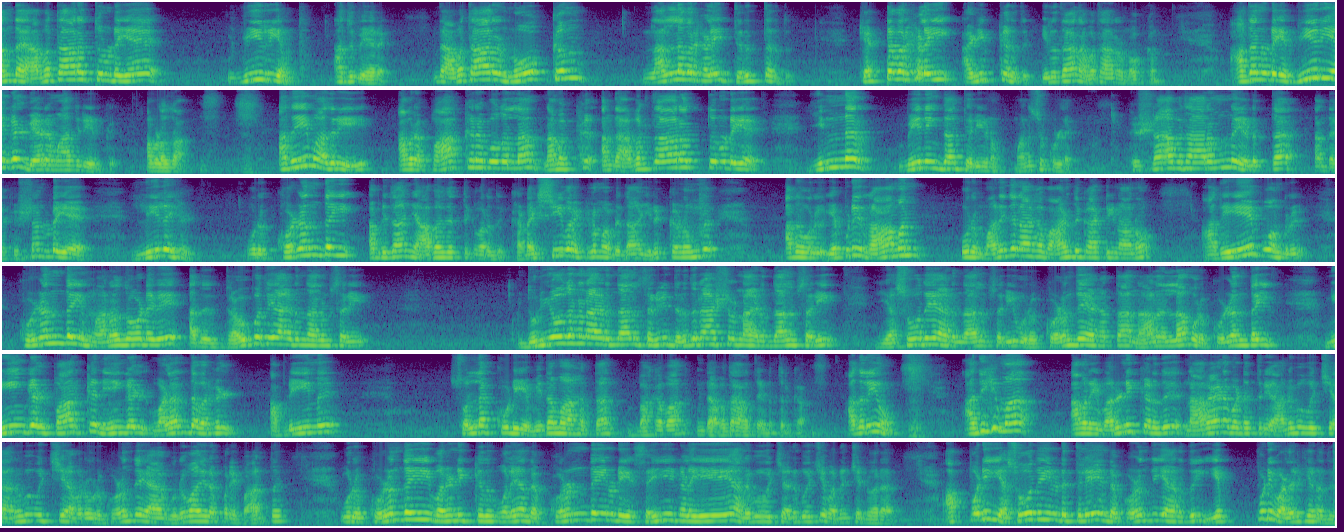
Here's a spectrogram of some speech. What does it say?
அந்த அவதாரத்தினுடைய வீரியம் அது வேற. இந்த அவதார நோக்கம் நல்லவர்களை திருத்துறது கெட்டவர்களை அழிக்கிறது இதுதான் அவதார நோக்கம். அதனுடைய வீரியங்கள் வேற மாதிரி இருக்கு அவ்வளோதான் அதே மாதிரி அவரை பார்க்குற போதெல்லாம் நமக்கு அந்த அவதாரத்தினுடைய இன்னர் மீனிங் தான் தெரியணும் மனசுக்குள்ளே. கிருஷ்ணாவதாரம்னு எடுத்த அந்த கிருஷ்ணனுடைய லீலைகள் ஒரு குழந்தை அப்படிதான் ஞாபகத்துக்கு வருது. கடைசி வரைக்கும் அப்படிதான் இருக்கணும்னு அதை ஒரு எப்படி ராமன் ஒரு மனிதனாக வாழ்ந்து காட்டினானோ அதே போன்று குழந்தை மனதோடவே அது திரௌபதியாக இருந்தாலும் சரி துரியோதனனா இருந்தாலும் சரி திருதராஷ்டிரனா இருந்தாலும் சரி யசோதையா இருந்தாலும் சரி ஒரு குழந்தையாகத்தான் நானெல்லாம் ஒரு குழந்தை. நீங்கள் பார்க்க நீங்கள் வளர்ந்தவர்கள் அப்படின்னு சொல்லக்கூடிய விதமாகத்தான் பகவான் இந்த அவதாரத்தை எடுத்திருக்கான் அதுலேயும் அதிகமாக அவனை வர்ணிக்கிறது நாராயணபட்டத்திரி அனுபவிச்சு அனுபவிச்சு அவர் ஒரு குழந்தையாக குருவாயூரப்பரை பார்த்து ஒரு குழந்தையை வர்ணிக்கிறது போல அந்த குழந்தையினுடைய செய்கைகளையே அனுபவிச்சு அனுபவிச்சு வர்ணிச்சுட்டு வர்றார். அப்படி யசோதையினிடத்திலே இந்த குழந்தையானது எப்படி வளர்கிறது?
